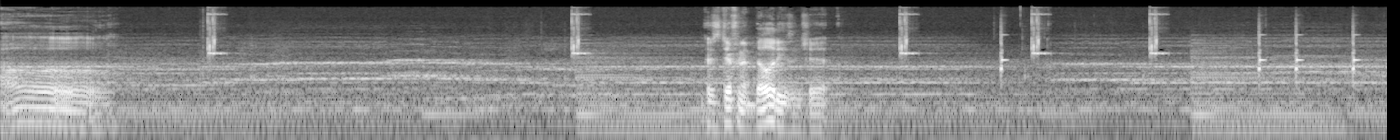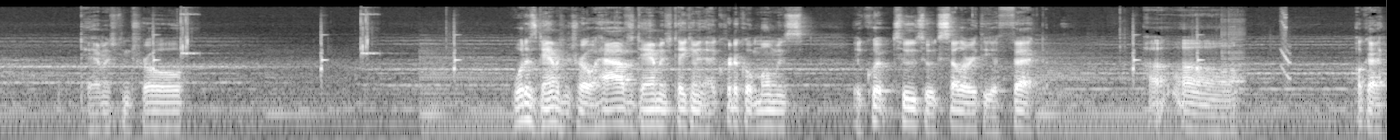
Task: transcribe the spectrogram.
Oh. There's different abilities and shit. Control. What is damage control? Halves damage taken at critical moments. Equip 2 to accelerate the effect. Uh oh. Okay.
